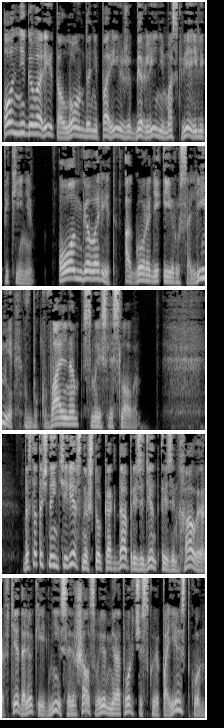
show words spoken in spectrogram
Он не говорит о Лондоне, Париже, Берлине, Москве или Пекине. Он говорит о городе Иерусалиме в буквальном смысле слова. Достаточно интересно, что когда президент Эйзенхауэр в те далекие дни совершал свою миротворческую поездку,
